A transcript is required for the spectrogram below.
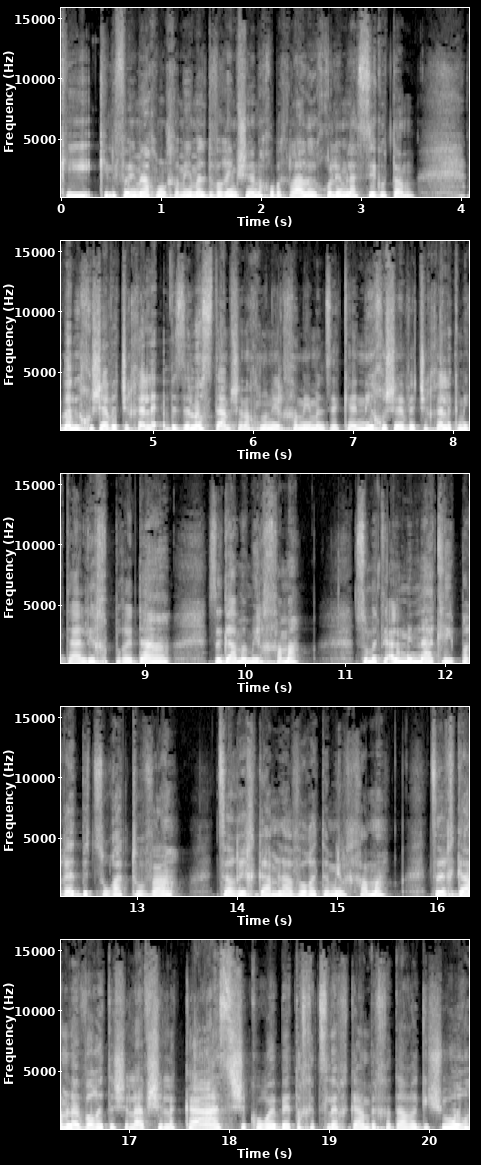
כי, כי לפעמים אנחנו נלחמים על דברים שאנחנו בכלל לא יכולים להשיג אותם. ואני חושבת שחלק, וזה לא סתם שאנחנו נלחמים על זה, כי אני חושבת שחלק מתהליך פרידה זה גם המלחמה. זאת אומרת, על מנת להיפרד בצורה טובה, צריך גם לעבור את המלחמה. צריך גם לעבור את השלב של הכעס, שקורה בטח אצלך גם בחדר הגישור.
